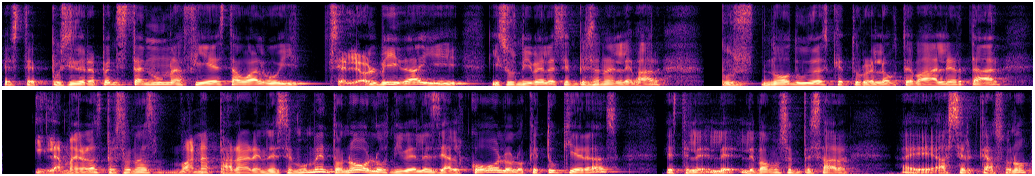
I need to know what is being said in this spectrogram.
este, pues si de repente está en una fiesta o algo y se le olvida y, y, sus niveles se empiezan a elevar, pues no dudes que tu reloj te va a alertar y la mayoría de las personas van a parar en ese momento, ¿no? Los niveles de alcohol o lo que tú quieras, este, le, vamos a empezar eh, a hacer caso, ¿no?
